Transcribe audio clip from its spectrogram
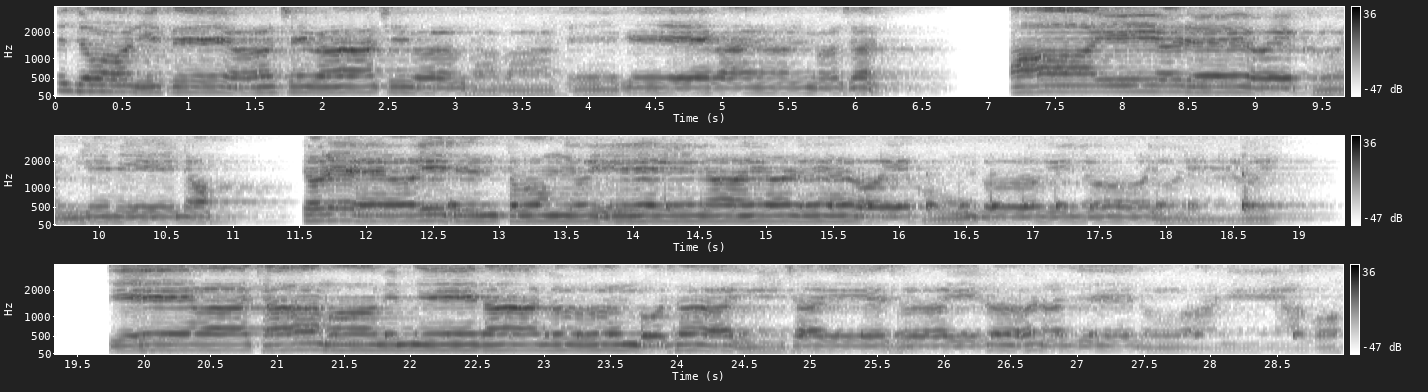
전이세여 제가 지금 사바세계에 가는 것은 아이 열애의 큰 힘이며 열애의 참음입니다. 금보살이 자리에서 일어나지도 아니하고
